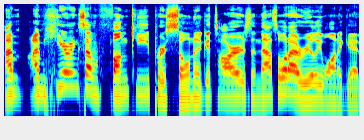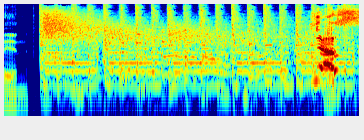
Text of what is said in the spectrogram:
I'm I'm hearing some funky persona guitars, and that's what I really want to get in. Yes!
